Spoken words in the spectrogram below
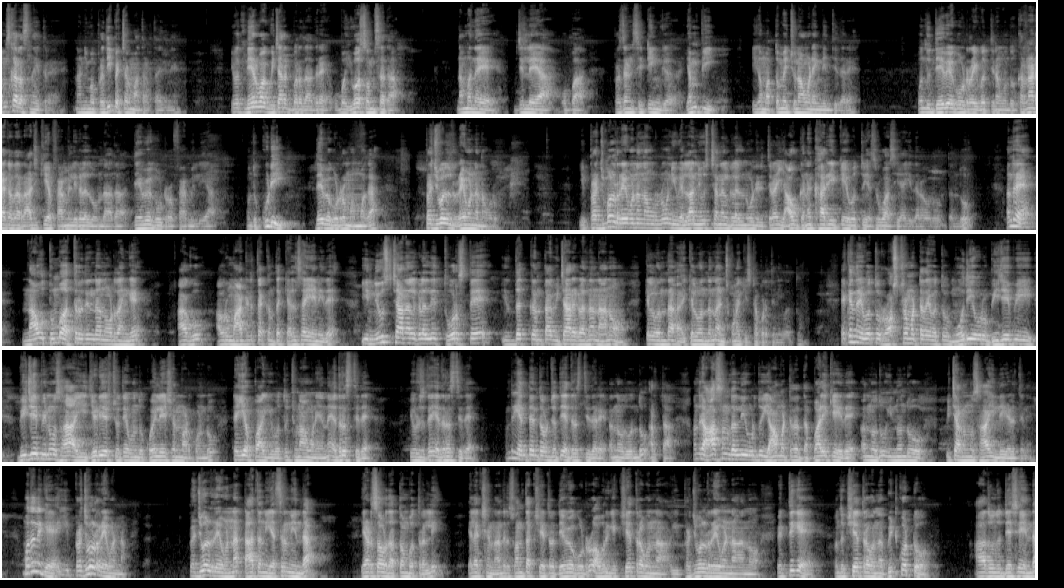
ನಮಸ್ಕಾರ ಸ್ನೇಹಿತರೆ, ನಾನು ನಿಮ್ಮ ಪ್ರದೀಪ್ ಎಚ್ಚರ್ ಮಾತಾಡ್ತಾ ಇದ್ದೀನಿ. ಇವತ್ತು ನೇರವಾಗಿ ವಿಚಾರಕ್ಕೆ ಬರೋದಾದರೆ ಒಬ್ಬ ಯುವ ಸಂಸದ, ನಮ್ಮನೆ ಜಿಲ್ಲೆಯ ಒಬ್ಬ ಪ್ರೆಸೆಂಟ್ ಸಿಟ್ಟಿಂಗ್ ಎಂ ಪಿ ಈಗ ಮತ್ತೊಮ್ಮೆ ಚುನಾವಣೆಗೆ ನಿಂತಿದ್ದಾರೆ. ಒಂದು ದೇವೇಗೌಡರ ಇವತ್ತಿನ ಒಂದು ಕರ್ನಾಟಕದ ರಾಜಕೀಯ ಫ್ಯಾಮಿಲಿಗಳಲ್ಲಿ ಒಂದಾದ ದೇವೇಗೌಡರ ಫ್ಯಾಮಿಲಿಯ ಒಂದು ಕುಡಿ ದೇವೇಗೌಡರ ಮೊಮ್ಮಗ ಪ್ರಜ್ವಲ್ ರೇವಣ್ಣನವರು. ಈ ಪ್ರಜ್ವಲ್ ರೇವಣ್ಣನವರು ನೀವೆಲ್ಲ ನ್ಯೂಸ್ ಚಾನೆಲ್ಗಳಲ್ಲಿ ನೋಡಿರ್ತೀರ, ಯಾವ ಘನಕಾರ್ಯಕ್ಕೆ ಇವತ್ತು ಹೆಸರುವಾಸಿಯಾಗಿದ್ದಾರೆ ಅವರು ಅಂತಂದು. ಅಂದರೆ ನಾವು ತುಂಬ ಹತ್ತಿರದಿಂದ ನೋಡ್ದಂಗೆ ಹಾಗೂ ಅವರು ಮಾಡಿರ್ತಕ್ಕಂಥ ಕೆಲಸ ಏನಿದೆ, ಈ ನ್ಯೂಸ್ ಚಾನೆಲ್ಗಳಲ್ಲಿ ತೋರಿಸ್ದೇ ಇದ್ದಕ್ಕಂಥ ವಿಚಾರಗಳನ್ನು ನಾನು ಕೆಲವೊಂದ, ಕೆಲವೊಂದನ್ನು ಹಂಚ್ಕೊಳಕ್ಕೆ ಇಷ್ಟಪಡ್ತೀನಿ ಇವತ್ತು. ಯಾಕೆಂದರೆ ಇವತ್ತು ರಾಷ್ಟ್ರ ಮಟ್ಟದ ಇವತ್ತು ಮೋದಿಯವರು B J P B J ಪಿನೂ ಸಹ ಈ ಜೆ ಡಿ ಎಸ್ ಜೊತೆ ಒಂದು ಕೊಯ್ಲೇಷನ್ ಮಾಡಿಕೊಂಡು ಟೈಅಪ್ ಆಗಿ ಇವತ್ತು ಚುನಾವಣೆಯನ್ನು ಎದುರಿಸ್ತಿದೆ. ಇವ್ರ ಜೊತೆ ಎದುರಿಸ್ತಿದೆ. ಅಂದರೆ ಎಂತೆಂಥವ್ರ ಜೊತೆ ಎದುರಿಸ್ತಿದ್ದಾರೆ ಅನ್ನೋದು ಒಂದು ಅರ್ಥ. ಅಂದರೆ ಹಾಸನದಲ್ಲಿ ಇವ್ರದ್ದು ಯಾವ ಮಟ್ಟದ ದಬ್ಬಾಳಿಕೆ ಇದೆ ಅನ್ನೋದು ಇನ್ನೊಂದು ವಿಚಾರವನ್ನು ಸಹ ಇಲ್ಲಿ ಹೇಳ್ತೇನೆ. ಮೊದಲಿಗೆ ಈ ಪ್ರಜ್ವಲ್ ರೇವಣ್ಣ. ಪ್ರಜ್ವಲ್ ರೇವಣ್ಣ ತಾತನ ಹೆಸರಿನಿಂದ ಎರಡು ಸಾವಿರದ ಹತ್ತೊಂಬತ್ತರಲ್ಲಿ ಎಲೆಕ್ಷನ್ ಅಂದರೆ ಸ್ವಂತ ಕ್ಷೇತ್ರ ದೇವೇಗೌಡರು ಅವರಿಗೆ ಕ್ಷೇತ್ರವನ್ನು, ಈ ಪ್ರಜ್ವಲ್ ರೇವಣ್ಣ ಅನ್ನೋ ವ್ಯಕ್ತಿಗೆ ಒಂದು ಕ್ಷೇತ್ರವನ್ನು ಬಿಟ್ಕೊಟ್ಟು ಅದೊಂದು ದೆಸೆಯಿಂದ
